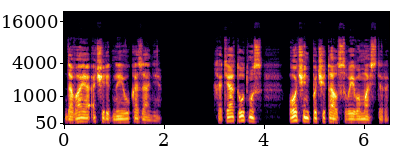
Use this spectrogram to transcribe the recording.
давая очередные указания. Хотя Тутмос очень почитал своего мастера,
